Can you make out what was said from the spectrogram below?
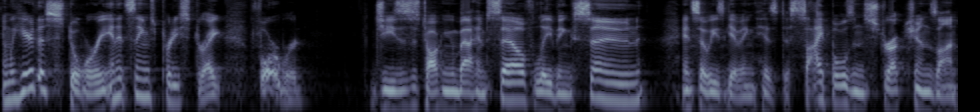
And we hear this story, and it seems pretty straightforward. Jesus is talking about himself leaving soon, and so he's giving his disciples instructions on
